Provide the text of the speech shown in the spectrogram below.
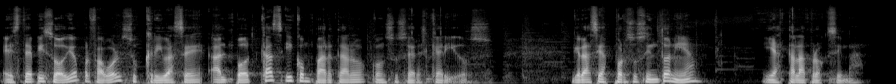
este episodio, por favor suscríbase al podcast y compártalo con sus seres queridos. Gracias por su sintonía y hasta la próxima.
